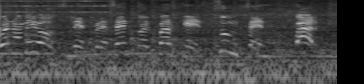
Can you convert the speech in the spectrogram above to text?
Bueno amigos, les presento el parque Sunset Park.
